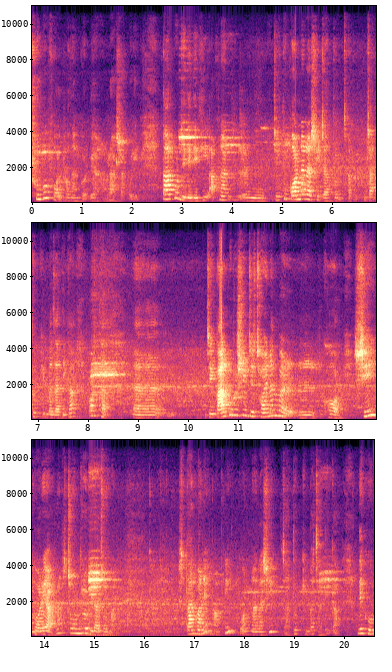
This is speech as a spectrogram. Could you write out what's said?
শুভ ফল প্রদান করবে আমরা আশা করি। তারপর যদি দেখি আপনার যেহেতু কন্যা রাশির জাতক জাতক কিংবা জাতিকা, অর্থাৎ যে কালপুরুষের যে ছয় নম্বর ঘর, সেই ঘরে আপনার চন্দ্র বিরাজমান। তার মানে আপনি কন্যা রাশির জাতক কিংবা জাতিকা। দেখুন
